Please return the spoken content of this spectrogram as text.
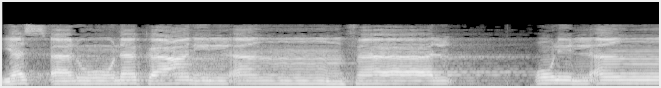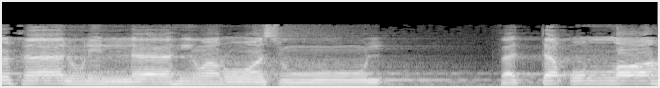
يسألونك عن الأنفال قل الأنفال لله والرسول فاتقوا الله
